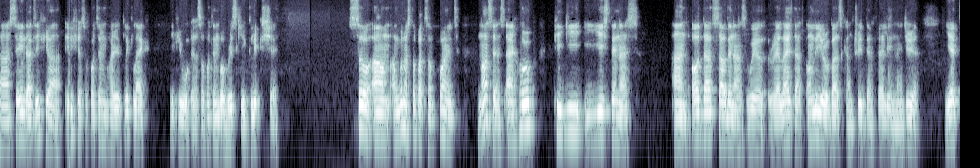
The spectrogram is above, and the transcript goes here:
uh, saying that if you are if you're supporting Buhari, click like. If you are supporting Bobrisky, click share. So um, I'm gonna stop at some point. Nonsense. I hope Piggy Easterners and other Southerners will realize that only Yorubas can treat them fairly in Nigeria. Yet,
